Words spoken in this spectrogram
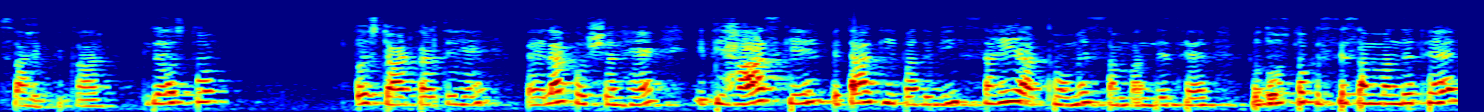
साहित्यकार। ठीक है दोस्तों तो स्टार्ट करते हैं। पहला क्वेश्चन है, इतिहास के पिता की पदवी सही अर्थों में संबंधित है। तो दोस्तों, किससे संबंधित है?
